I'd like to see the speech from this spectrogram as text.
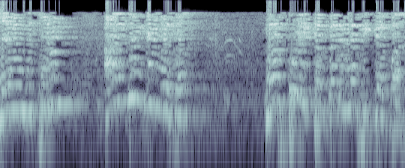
ለመንግስቱንም አንድም ግለሰብ መብቱ ሊከበርለት ይገባል።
